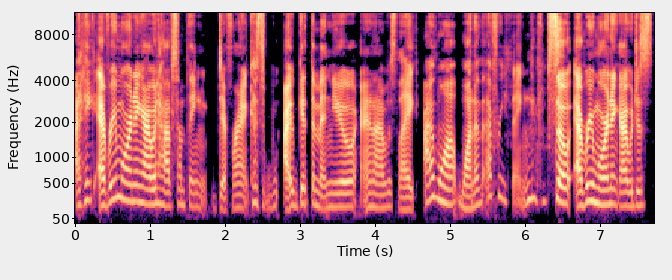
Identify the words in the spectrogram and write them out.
I think every morning I would have something different because I get the menu and I was like, I want one of everything. So every morning I would just,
